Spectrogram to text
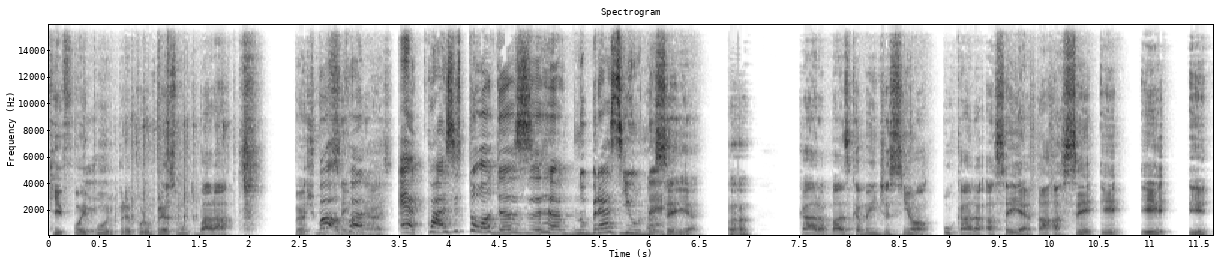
que foi por, por um preço muito barato. Foi acho que Bom, 100 qua- reais. É, quase todas ah, no Brasil, né? A CEE. Aham. Cara, basicamente assim, ó, o cara, a CEE, tá? A C-E-E-E.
